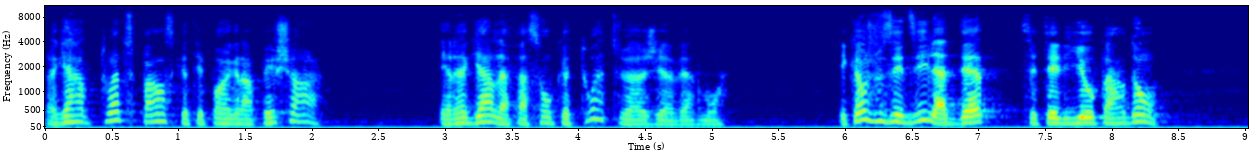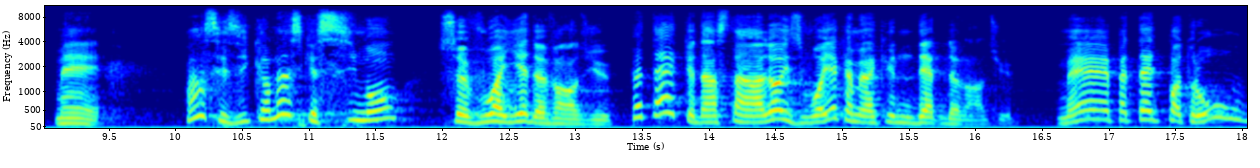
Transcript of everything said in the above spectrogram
Regarde, toi, tu penses que tu n'es pas un grand pécheur. Et regarde la façon que toi, tu as agi envers moi. Et comme je vous ai dit, la dette, c'était lié au pardon. Mais pensez-y, comment est-ce que Simon se voyait devant Dieu? Peut-être que dans ce temps-là, il se voyait comme avec une dette devant Dieu. Mais peut-être pas trop,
